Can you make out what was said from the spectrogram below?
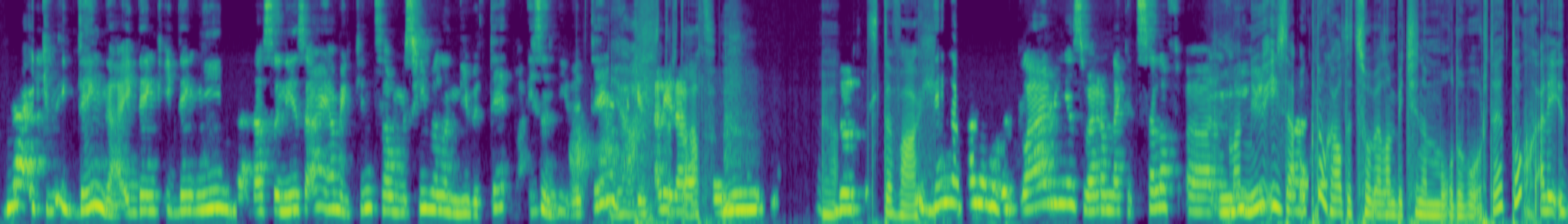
Ja, ik, ik denk dat. Ik denk, ik denk niet dat, dat ze ineens zeggen, ah ja, mijn kind zou misschien wel een nieuwe tijd... Wat is een nieuwe tijd? Ja, Allee, dat ja, dus, te vaag. Ik denk dat dat een verklaring is waarom dat ik het zelf uh, Maar nu is dat ook nog altijd zo wel een beetje een modewoord, hè? toch? Allee,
